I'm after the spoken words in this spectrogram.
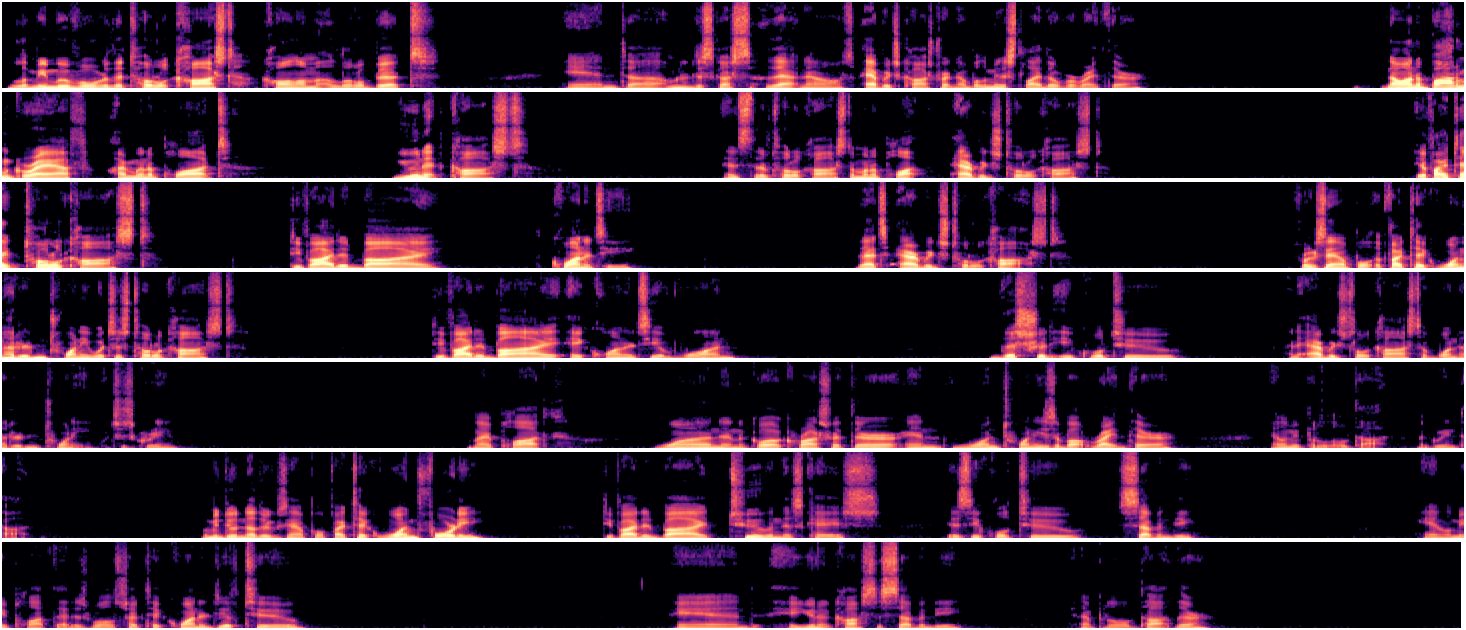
Let me move over the total cost column a little bit. And uh, I'm going to discuss that now. It's average cost right now, but let me just slide over right there. Now on the bottom graph, I'm going to plot unit cost instead of total cost. I'm going to plot average total cost. If I take total cost divided by quantity, that's average total cost. For example, if I take 120, which is total cost, divided by a quantity of 1, this should equal to an average total cost of 120, which is green. And I plot 1 and go across right there, and 120 is about right there. And let me put a little dot, a green dot. Let me do another example. If I take 140 divided by 2 in this case is equal to 70. And let me plot that as well. So I take quantity of 2 and a unit cost of 70 and I put a little dot there.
